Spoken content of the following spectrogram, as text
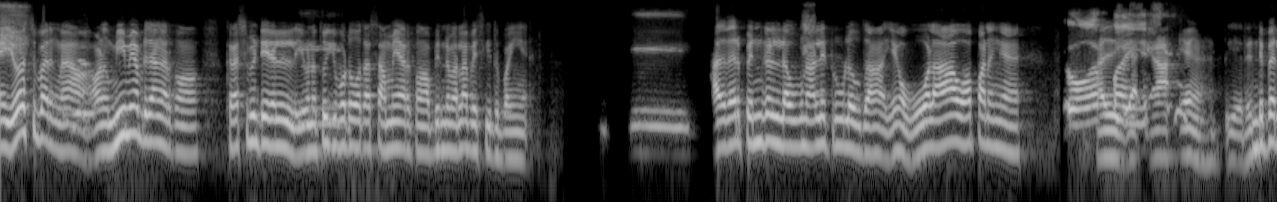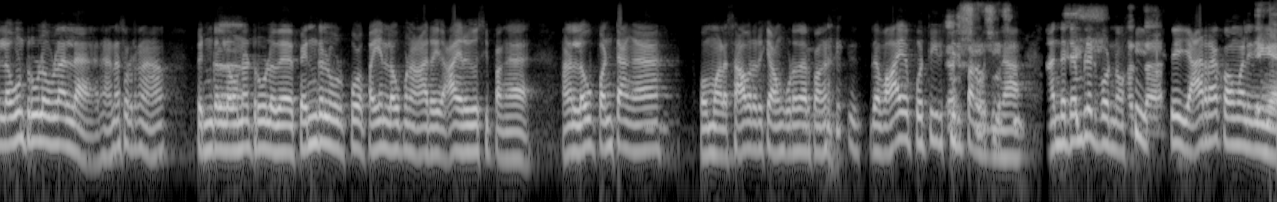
ஏன் யோசிச்சு பாருங்களேன். அவனுக்கு மீமே அப்படிதாங்க இருக்கும். கிரஷ் மெட்டீரியல் இவனை தூக்கி போட்டு ஓத்தா செம்மையா இருக்கும் அப்படின்ற மாதிரிலாம் பேசிக்கிட்டு இருப்பாங்க. அது வேற பெண்கள் லவ்னாலே ட்ரூ லவ் தான். ஏங்க ஓலா ஓப்பானுங்க. ரெண்டு பேர் லவ்வும் ட்ரூ லவ்லாம் இல்ல. நான் என்ன சொல்றேன்னா பெண்கள் லவ்னா ட்ரூ லவ் பெண்கள் ஒரு பையன் லவ் பண்ண ஆறு ஆயிரம் யோசிப்பாங்க. ஆனா லவ் பண்ணிட்டாங்க. உமால சாவர வரைக்கும் அவங்க கூட தான் இருப்பாங்க. இந்த வாயை பொத்திக்கிட்டு சிரிப்பாங்க பாத்தீங்களா? அந்த டெம்ப்ளேட் போடணும். யாரா கோமாளி நீங்க?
